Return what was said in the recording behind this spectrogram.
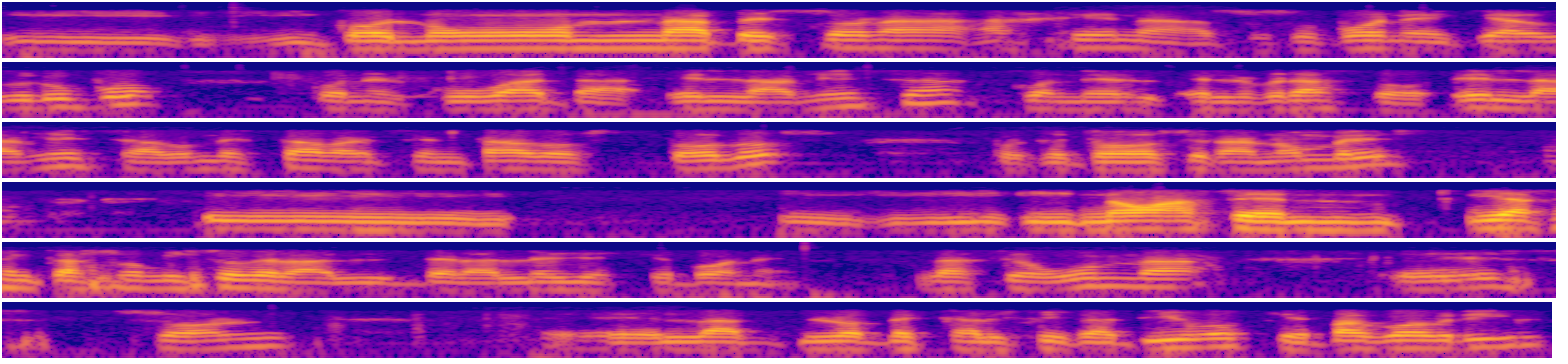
y, con una persona ajena, se supone que al grupo, con el cubata en la mesa, con el, brazo en la mesa donde estaban sentados todos, porque todos eran hombres, y, y, no hacen y hacen caso omiso de, de las leyes que ponen. La segunda es son eh, los descalificativos que Paco Abril,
